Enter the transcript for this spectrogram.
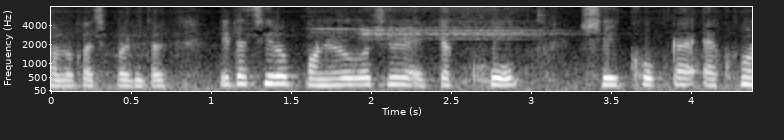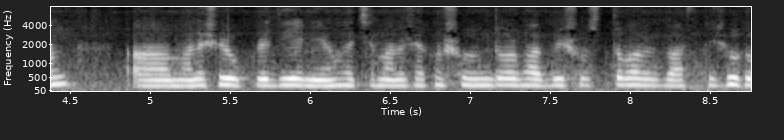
ভালো কাজ করেনি তাদের, এটা ছিল পনেরো বছরের একটা ক্ষোভ। সেই ক্ষোভটা এখন মানুষের উপরে দিয়ে নেওয়া হয়েছে। মানুষ এখন সুন্দরভাবে, সুস্থভাবে বাঁচতে শুরু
